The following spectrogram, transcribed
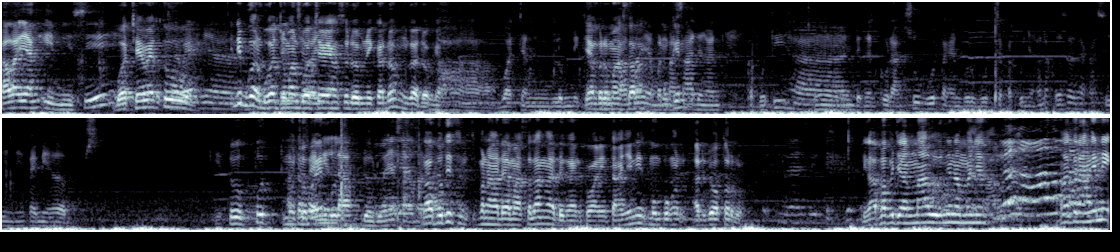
Kalau yang ini sih Buat cewek tuh. ceweknya. Ini bukan bukan cuma buat cewek yang sudah menikah dong, enggak dok ya? Enggak, buat yang belum nikah Yang bermasalah, yang mungkin? bermasalah dengan keputihan, Hmm. dengan kurang subur, pengen buru-buru cepat punya anak, biasa saya kasih ini Femi Herbs. Gitu. Tuh, Put, mau Atau cobain, Put? Love, dua-duanya sama. Nggak putih pernah ada masalah nggak dengan kewanitaannya ini mumpung ada dokter loh. Ya nggak apa-apa jangan malu ini namanya. Enggak, enggak malu. Nggak terang ini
